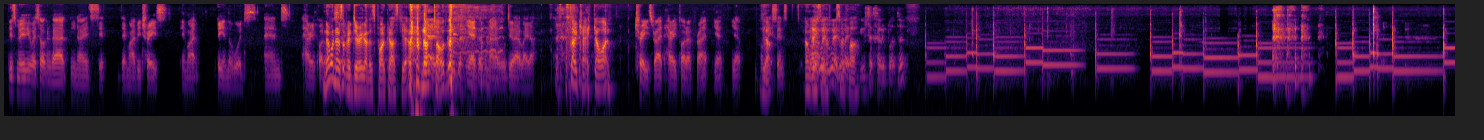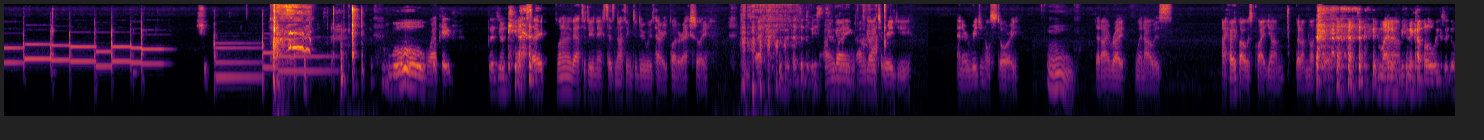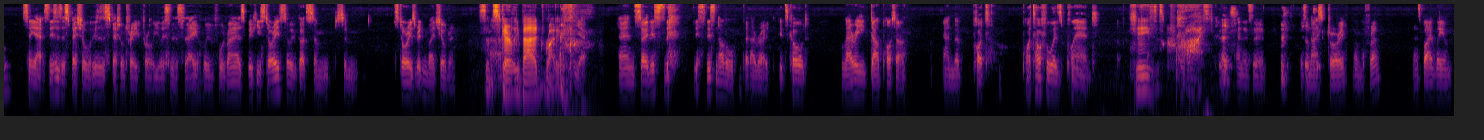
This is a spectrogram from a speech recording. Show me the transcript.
this movie we're talking about, you know, it's it, there might be trees, it might be in the woods, and Harry Potter. no one knows also- what we're doing on this podcast yet. I've not Yeah, told them. Yeah, it doesn't matter. We'll do that later. It's okay, go on. Trees, right? Harry Potter, right? Yeah, yep. That Yeah. makes sense. I'm Wait, with wait, you wait, so wait. far. You said Harry Potter? Okay. That's your Yeah, so what I'm about to do next has nothing to do with Harry Potter, actually. Fact, That's a twist. I'm going. I'm going to read you an original story Ooh. that I wrote when I was. I hope I was quite young, but I'm not sure. it might have Um, been a couple of weeks ago. So yes, this is a special. This is a special treat for all you listeners today. We've we've run out of spooky stories, so we've got some some stories written by children. Some Uh, scarily bad writing. Yeah, and so this this this novel that I wrote, it's called Larry da Potter and the Pot Potophila's Plant, Jesus Christ. That's and there's a there's a nice drawing on the front. And it's by Liam.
